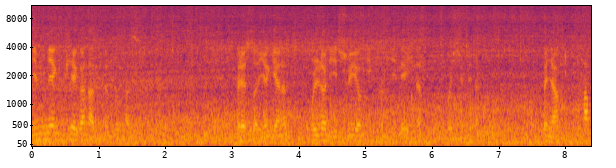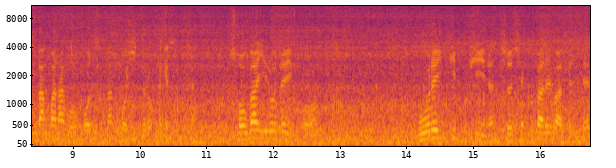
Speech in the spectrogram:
인명피해가 났던 것 같습니다. 그래서 여기에는 물놀이 수영이 금지되어 있는 곳입니다. 그냥 탐방만 하고 모습만 보시도록 하겠습니다. 소가 이루어져 있고 물의 깊이는 저 색깔을 봤을 때 2,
